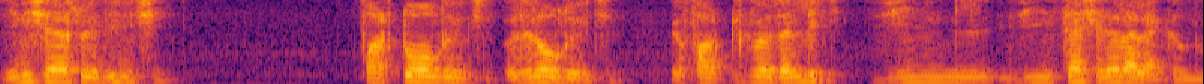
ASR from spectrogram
yeni şeyler söylediğin için, farklı olduğun için, özel olduğun için ve farklılık ve özellik zihin, zihinsel şeylerle alakalıdır,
